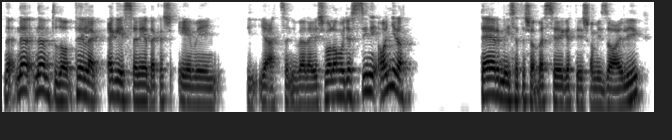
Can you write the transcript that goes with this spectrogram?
Ne, ne, nem tudom, tényleg egészen érdekes élmény játszani vele, és valahogy a színi annyira természetes a beszélgetés, ami zajlik,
